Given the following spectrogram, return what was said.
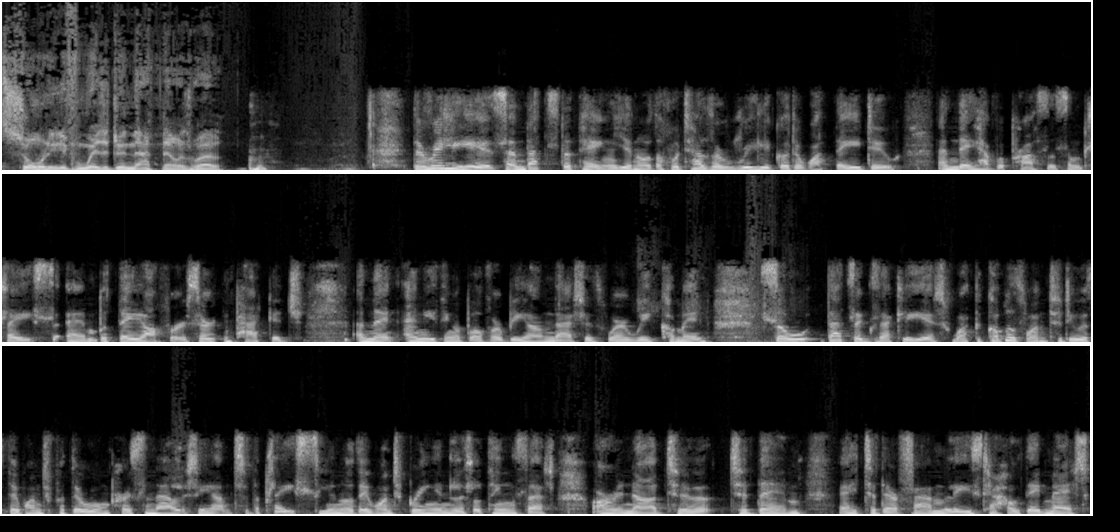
so many different ways of doing that now as well. There really is, and that's the thing. You know, the hotels are really good at what they do, and they have a process in place. Um, but they offer a certain package, and then anything above or beyond that is where we come in. So that's exactly it. What the couples want to do is they want to put their own personality onto the place. You know, they want to bring in little things that are a nod to to them, uh, to their families, to how they met.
